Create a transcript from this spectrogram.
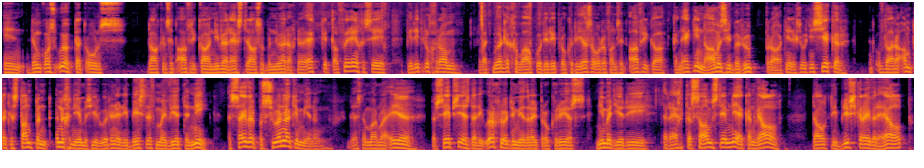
en dink ons ook dat ons dalk in Suid-Afrika 'n nuwe regstelsel benodig. Nou ek het al voorheen gesê by die program wat moontlik gewaak word deur die prokureursorde van Suid-Afrika, kan ek nie namens die beroep praat nie. Ek is ook nie seker of daar 'n amptelike standpunt ingeneem is hieroor nie. Die beste vir my wete nie. 'n Suiwer persoonlike mening, dis nou maar my eie persepsie is dat die oorgrootste meerderheid prokureurs nie met hierdie regter saamstem nie. Ek kan wel dalk die briefskrywer help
